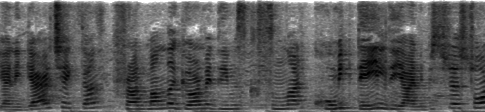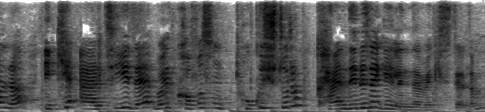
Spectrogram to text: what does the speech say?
Yani gerçekten fragmanda görmediğimiz kısımlar komik değildi yani. Bir süre sonra iki eltiyi de böyle kafasını tokuşturup kendinize gelin demek istedim.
